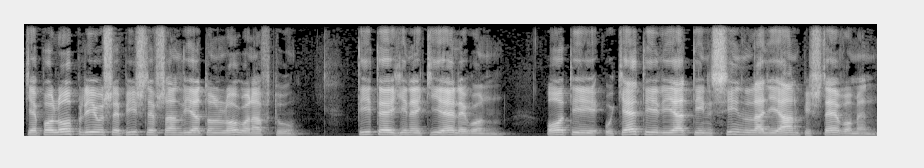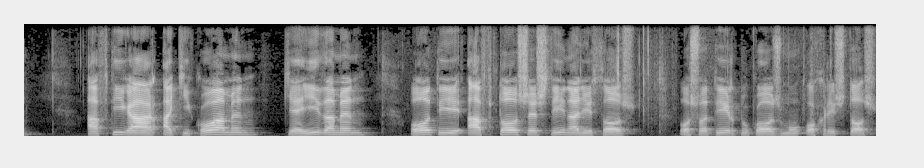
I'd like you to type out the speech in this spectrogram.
και πολλό πλοίους επίστευσαν δια των λόγων αυτού. Τίτε γυναικοί έλεγον, ότι ουκέτι δια την συν λαλιάν πιστεύομεν, αυτή γαρ ακικόαμεν και είδαμεν ότι αυτός εστίν αληθώς ο σωτήρ του κόσμου ο Χριστός.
